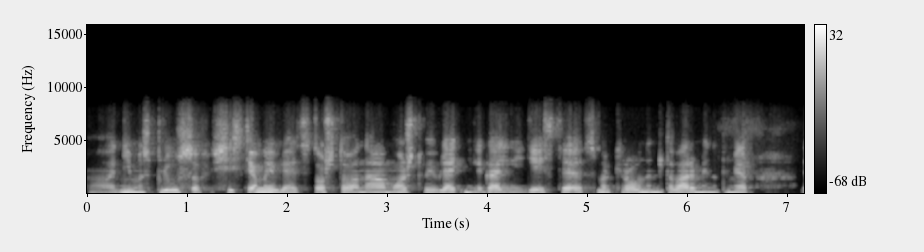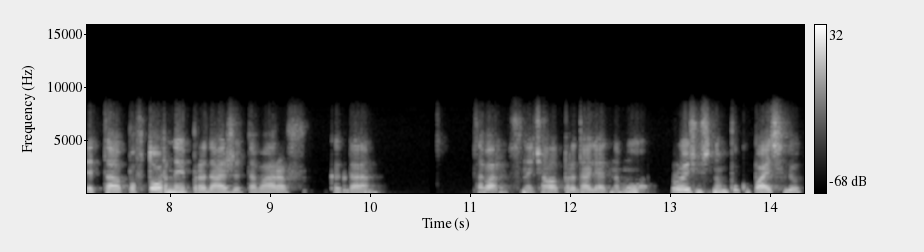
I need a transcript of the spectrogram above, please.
одним из плюсов системы является то, что она может выявлять нелегальные действия с маркированными товарами, например, это повторные продажи товаров, когда товар сначала продали одному розничному покупателю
